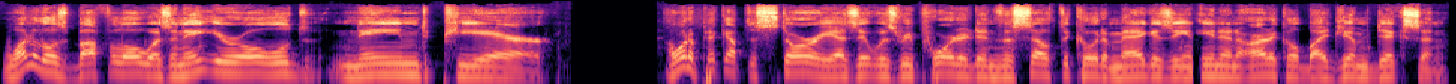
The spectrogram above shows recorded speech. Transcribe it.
One of those buffalo was an eight year old named Pierre. I want to pick up the story as it was reported in the South Dakota Magazine in an article by Jim Dixon.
